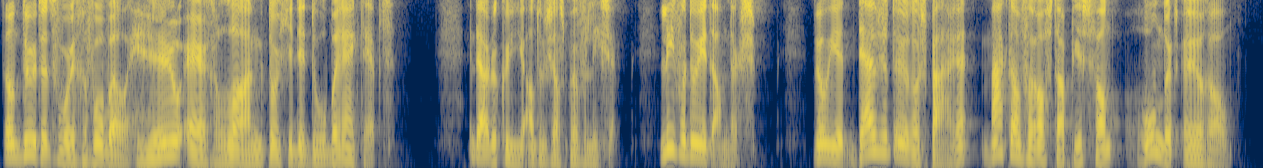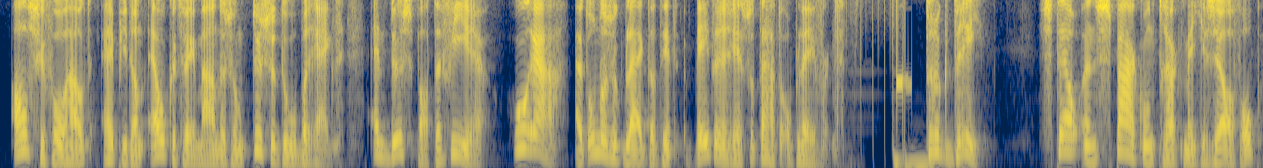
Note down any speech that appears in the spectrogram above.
Dan duurt het voor je gevoel wel heel erg lang tot je dit doel bereikt hebt. En daardoor kun je enthousiasme verliezen. Liever doe je het anders. Wil je 1000 euro sparen, maak dan vooral stapjes van 100 euro. Als je volhoudt, heb je dan elke twee maanden zo'n tussendoel bereikt en dus wat te vieren. Hoera! Uit onderzoek blijkt dat dit betere resultaten oplevert. Truc 3. Stel een spaarcontract met jezelf op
